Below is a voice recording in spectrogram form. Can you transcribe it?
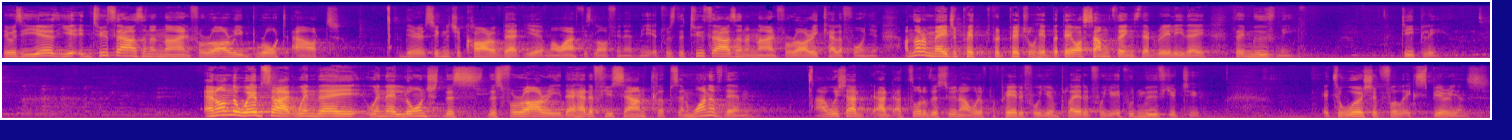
There was a year, in 2009, Ferrari brought out their signature car of that year. My wife is laughing at me. It was the 2009 Ferrari California. I'm not a major pet, petrol head, but there are some things that really they, they move me deeply. And on the website, when they, when they launched this, this Ferrari, they had a few sound clips. And one of them, I wish I'd, I'd, I'd thought of this sooner. I would have prepared it for you and played it for you. It would move you too. It's a worshipful experience.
